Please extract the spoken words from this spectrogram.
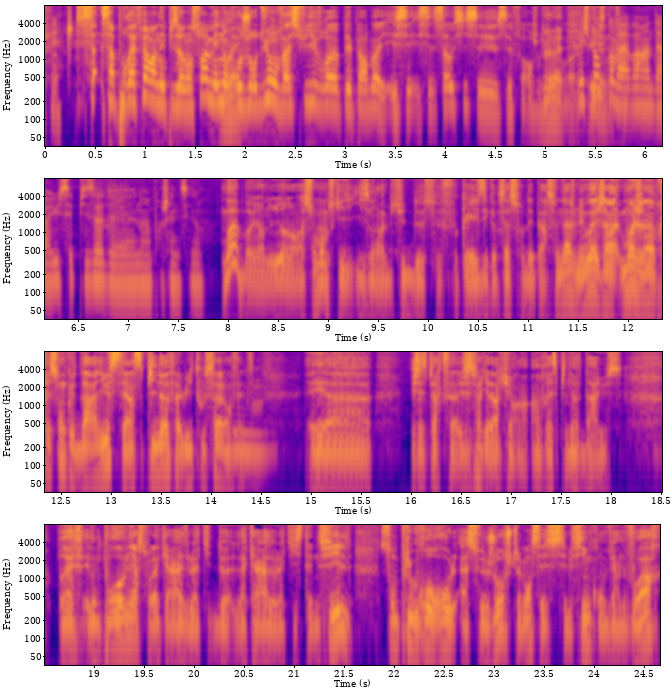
ça, ça pourrait faire un épisode en soi, mais non. Ouais. Aujourd'hui, on va suivre euh, Paperboy et c'est c'est- ça aussi, c'est c'est fort. Je Ouais. trouve. Mais je pense qu'on va avoir un Darius épisode euh, dans la prochaine saison. Ouais, bah, il y en- il y, en aura sûrement parce qu'ils ils ont l'habitude de se focaliser comme ça sur des personnages. Mais ouais, j'ai- moi j'ai l'impression que Darius c'est un spin-off à lui tout seul en fait. Mm. Et, euh, j'espère que ça, j'espère qu'il y, y aura un, vrai spin-off Darius. Bref, et donc pour revenir sur la carrière de la, de, la carrière de Lucky Stanfield, son plus gros rôle à ce jour, justement, c'est c'est le film qu'on vient de voir,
